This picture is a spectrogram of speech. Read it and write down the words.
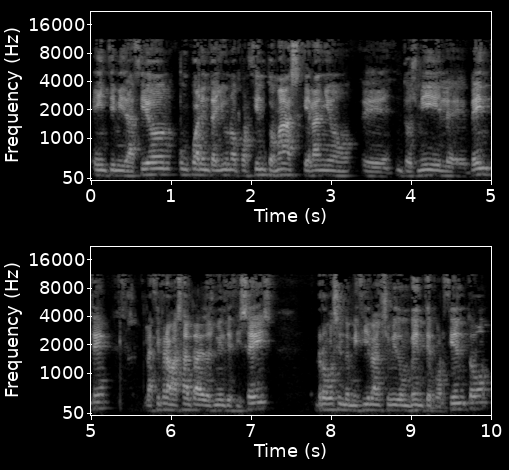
e intimidación, un 41% más que el año 2020, eh, la cifra más alta de 2016. Robos sin domicilio han subido un 20%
